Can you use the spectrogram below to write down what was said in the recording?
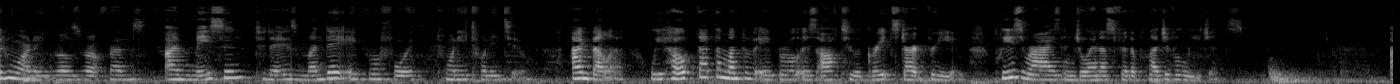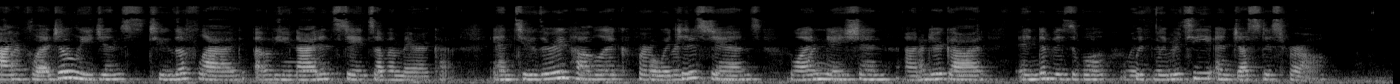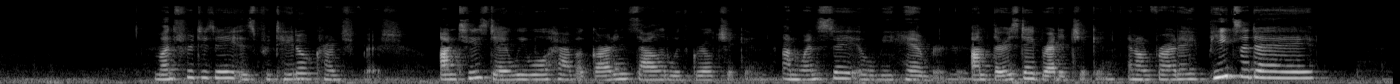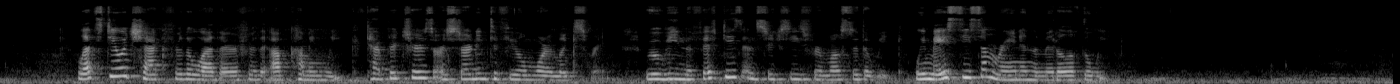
Good morning, Roosevelt friends. I'm Mason. Today is Monday, April 4th, 2022. I'm Bella. We hope that the month of April is off to a great start for you. Please rise and join us for the Pledge of Allegiance. I pledge allegiance to the flag of the United States of America and to the republic for which it stands, one nation, under God, indivisible, with liberty and justice for all. Lunch for today is potato crunch fish. On Tuesday, we will have a garden salad with grilled chicken. On Wednesday, it will be hamburger. On Thursday, breaded chicken. And on Friday, pizza day. Let's do a check for the weather for the upcoming week. Temperatures are starting to feel more like spring. We will be in the 50s and 60s for most of the week. We may see some rain in the middle of the week.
